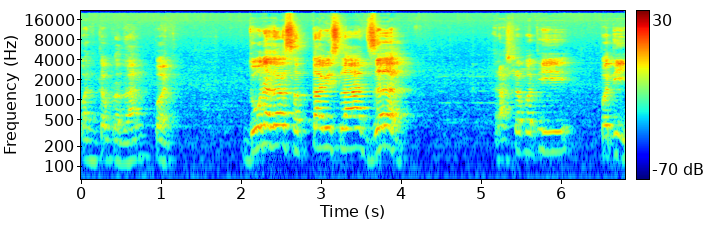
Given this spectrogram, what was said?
पंतप्रधान पद. दोन हजार सत्तावीस ला जर राष्ट्रपती पदी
